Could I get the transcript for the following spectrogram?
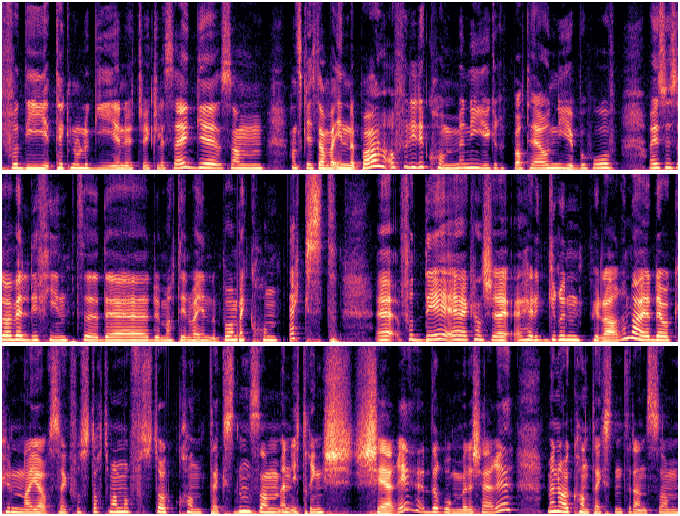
fordi teknologien utvikler seg, eh, som Hans Christian var inne på, og fordi det kommer nye grupper til og nye behov. Og jeg synes det var veldig fint eh, det du Martin var inne på, med kontekst. Eh, for det er kanskje hele grunnpilaren da, det å kunne gjøre seg forstått. Man må forstå konteksten som en ytring skjer i, det rommet det skjer i, men også konteksten til den som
